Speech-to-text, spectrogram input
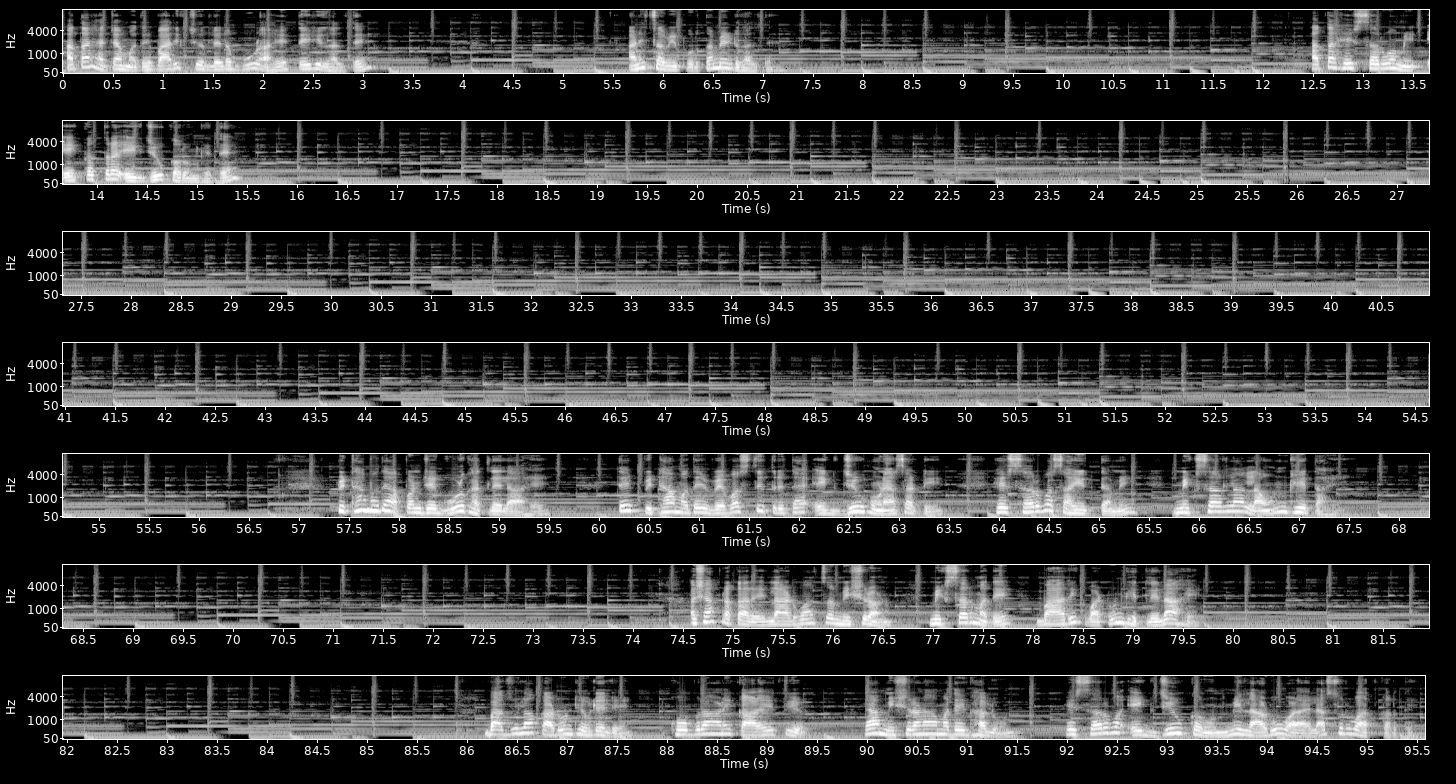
आता ह्याच्यामध्ये बारीक चिरलेलं गूळ आहे तेही घालते. आणि चवीपुरतं मीठ घालते. आता हे सर्व मी एकत्र एकजीव करून घेते. पिठामध्ये आपण जे गूळ घातलेलं आहे ते पिठामध्ये व्यवस्थितरित्या एकजीव होण्यासाठी हे सर्व साहित्य मी मिक्सरला लावून घेत आहे. अशा प्रकारे लाडवाचं मिश्रण मिक्सरमध्ये बारीक वाटून घेतलेलं आहे. बाजूला काढून ठेवलेले खोबरं आणि काळे तीळ ह्या मिश्रणामध्ये घालून हे सर्व एकजीव करून मी लाडू वळायला सुरुवात करते.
